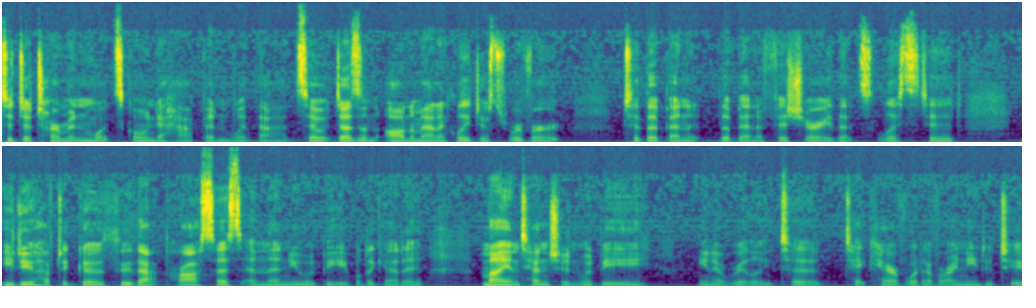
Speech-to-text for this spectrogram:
to determine what's going to happen with that. So it doesn't automatically just revert to the bene- the beneficiary that's listed. You do have to go through that process and then you would be able to get it. My intention would be, you know, really to take care of whatever I needed to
